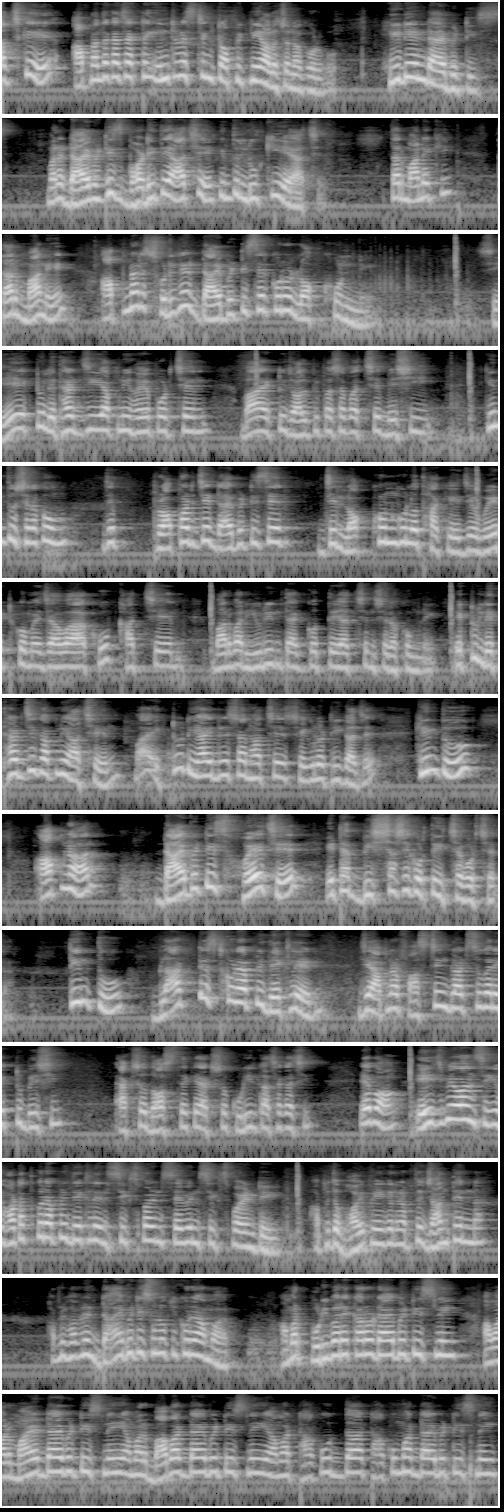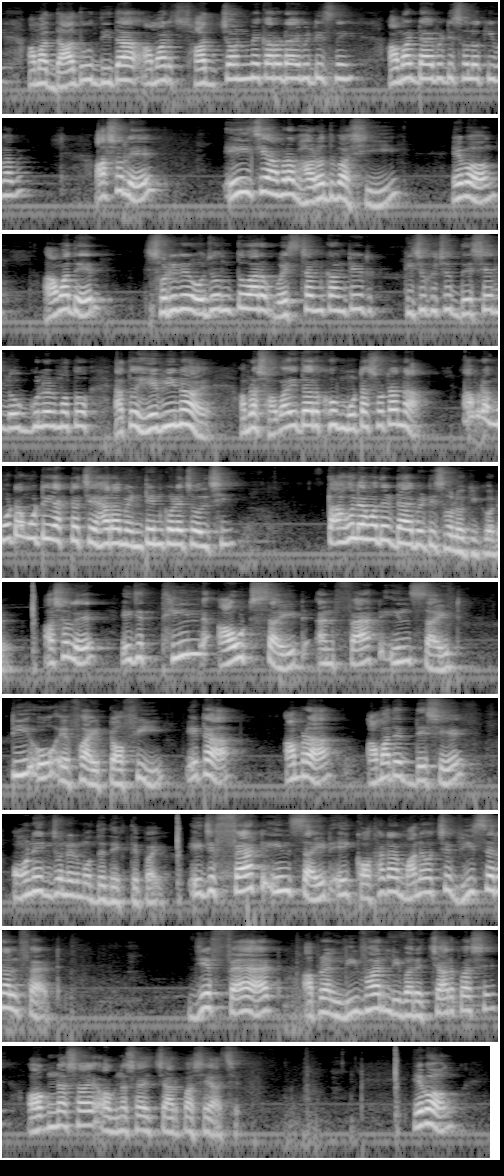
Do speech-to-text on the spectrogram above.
আজকে আপনাদের কাছে একটা ইন্টারেস্টিং টপিক নিয়ে আলোচনা করব। হিডেন ডায়াবেটিস মানে ডায়াবেটিস বডিতে আছে কিন্তু লুকিয়ে আছে। তার মানে কি? তার মানে আপনার শরীরে ডায়াবেটিসের কোনো লক্ষণ নেই। সে একটু লেথার্জি আপনি হয়ে পড়ছেন বা একটু জল পিপাসা পাচ্ছে বেশি, কিন্তু সেরকম যে প্রপার যে ডায়াবেটিসের যে লক্ষণগুলো থাকে, যে ওয়েট কমে যাওয়া, খুব খাচ্ছেন বারবার ইউরিন ত্যাগ করতে যাচ্ছেন সেরকম নেই। একটু লেথার্জিক আপনি আছেন বা একটু ডিহাইড্রেশন হচ্ছে সেগুলো ঠিক আছে, কিন্তু আপনার ডায়াবেটিস হয়েছে এটা বিশ্বাসই করতে ইচ্ছা করছে না। কিন্তু ব্লাড টেস্ট করে আপনি দেখলেন যে আপনার ফাস্টিং ব্লাড সুগার একটু বেশি, একশো দশ থেকে একশো কুড়ির কাছাকাছি এবং এইচ সি হঠাৎ করে আপনি দেখলেন six point seven six point eight আপনি তো ভয় পেয়ে গেলেন, আপনি তো জানতেন না। আপনি ভাবলেন, ডায়াবেটিস হলো কী করে আমার? আমার পরিবারে কারও ডায়াবেটিস নেই, আমার মায়ের ডায়াবেটিস নেই, আমার বাবার ডায়াবেটিস নেই, আমার ঠাকুরদা, ঠাকুমার ডায়াবেটিস নেই, আমার দাদু, দিদা, আমার সাত জন্মে কারও ডায়াবেটিস নেই, আমার ডায়াবেটিস হলো কীভাবে? আসলে, এই যে আমরা ভারতবাসী এবং আমাদের শরীরের ওজন তো আর ওয়েস্টার্ন কান্ট্রির কিছু কিছু দেশের লোকগুলোর মতো এত হেভি নয়, আমরা সবাই তো আর খুব মোটা সোটা না। আমরা মোটামুটি একটা চেহারা মেনটেন করে চলছি। তাহলে আমাদের ডায়াবেটিস হলো কি করে? আসলে এই যে thin outside and fat inside TOFI toffee এটা আমরা আমাদের দেশে অনেকজনের মধ্যে দেখতে পাই। এই যে ফ্যাট ইনসাইড এই কথাটার মানে হচ্ছে ভিসেরাল ফ্যাট যে ফ্যাট আপনার লিভার লিভারের চারপাশে, অগ্নাশয়, অগ্নাশয়ের চারপাশে আছে। এবং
